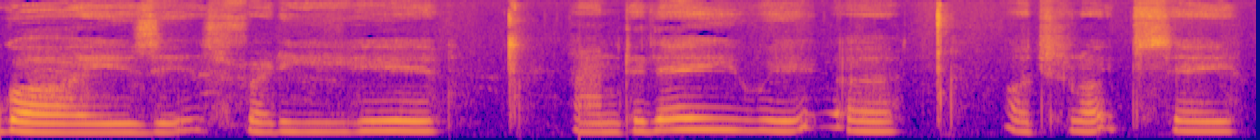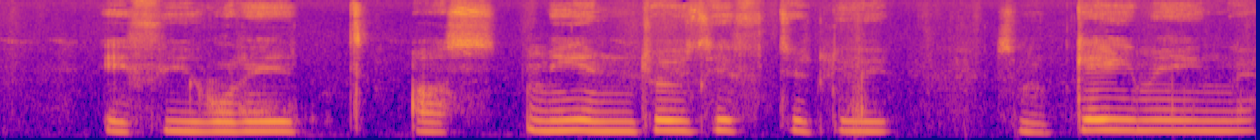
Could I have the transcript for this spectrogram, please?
guys, it's Freddie here, and today we uh, I'd just like to say if you wanted us, me and Joseph, to do some gaming,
